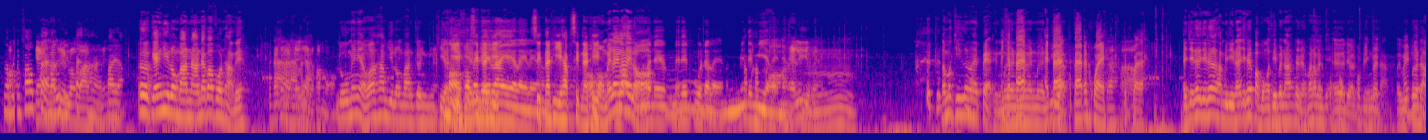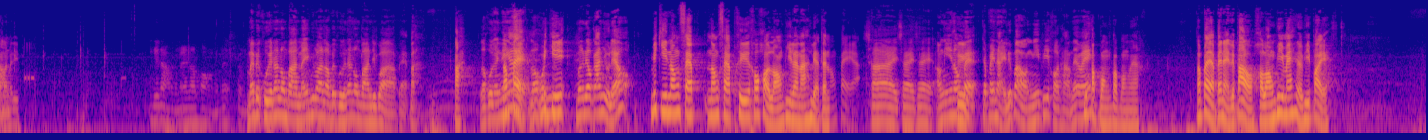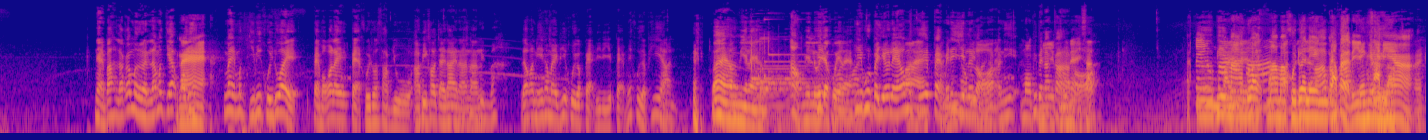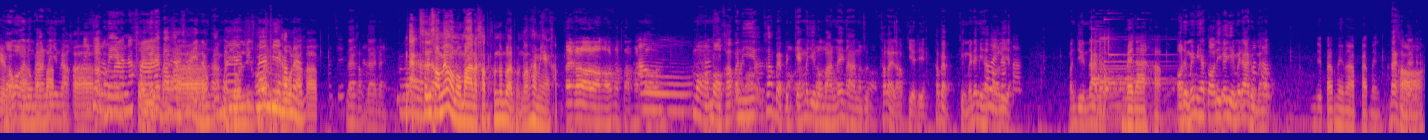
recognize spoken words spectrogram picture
เราเป็นเฝ้าแปะแล้วอยู่ดีแปะหายไปอะเออแก๊งยืนโรงพยาบาลนานได้ป่ะโฟนถามดิ ได้ไม่ได้ครับหมอรู้ไหมเนี่ยว่าห้ามยืนโรงพยาบาลเกินกี่หมอนาทีเขาไม่ได้ไล่อะไรเลยสิบนาทีครับสิบอ๋นาอทีหมอไม่ไล่ไล่หรอไม่ได้ไม่ได้พูดอะไร มันไม่ได้มีอะไรเนี่ยแฮร์รี่อยู่ไหม อืมแล้วเมื่อกี้คือทำไมแปะถึงไอ้เมิแค่นแปะเมินเมินไอ้พี่แปะอะแปะเป็นควายได้ครับ เป็นควายไอ้เจเทอร์เจเทอร์ทำดีๆนะเจเทอร์ปรับวงกระซิบไปนะเดี๋ยวเดี๋ยวถ้ามันเออเดี๋ยวผมวิปเปอร์ด่าไปวิปเปอร์ด่ามัน ไม่ได้ด่าไม่ได้รับออกเลยไม่ไปคุยกันหน้าโรงพยาบาลไหมพี่ว่าเราไปคุยกันหน้าโรงพยาบาลดีกว่าแปะปะปะ เราคุยกันน้องง่าแปะยๆเราคนเมื่อกี้ เมืองเดียวกันอยู่แล้ว เมื่อกี้น้องแฟบน้องแฟบคือเขาขอร้องพี่แล้วนะเหลือแต่น้องแปะอะ ใช่ใช่ใช่เอางี้น้องคือ แปะจะไปไหนหรือเปล่าอย่างงี้พี่ขอถามได้ไหมพี่ปรับวงปรับวงเลยอะน้องแปะไปไหนหรือเปล่าขอร้องพี่ไหมเดี๋ยวพี่ปล่อยเนี่ยปะแล้วก็เมินแล้วเมื่อกี้พอแน่พี่ไม่เมื่อกี้พี่คุยด้วยแปะบอกว่าอะไรแปะคุยโทรศัพท์อยู่อะพี่เข้าใจได้นะนั้น แล้วอันนี้ทำไมพี่คุยกับแปะดีๆแปะไม่คุยกับพี่อะ ว่าไงครับมีอะไรครับ อ้าวไม่รู้จะคุยอะไรพี่พูดไปเยอะแล้วเมื่อกี้ว่าไงแปะไม่ได้ยินเลยเหรอ อันนี้มองพี่เป็นนักกาศเหรอคือพี่มาด้วยมามาคุยด้วยเลงครับแบน้อบงแปะได้ยินพี่ไหมเนี่ยหมอบอกในโรงพยาบาลได้ยินไหมไปที่โรงพยาบาลนะคะผมไม่ได้บ้าใช่น้องถามเหมือนพี่โดนกี่ข้อไม่มีครับไหนได้ครับได้ได้คือเขาไม่ออกโรงพยาบาลนะครับคุณตำรวจผมต้องทำยังไงครับไม่ก็รอรอเขาทำตามขั้นตเอาอนหมอหมอครับ อันนี้ถ้าแบบเป็นแก๊งมายืนโรงพยาบาลได้นานสุดเท่าไหร่แล้วครับเกียร์ทีถ้าแบบถึงไม่ได้มีสเท่าไหตร่อรี่นะอะครับ มันยืนได้ไหมครับไม่ได้ครับอ๋อถึงไม่มีสตอรี่ก็ยืนไม่ได้ถูกไหมครับแป๊บนึงนะครับแป๊บนึงได้ครับขอได้ได้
